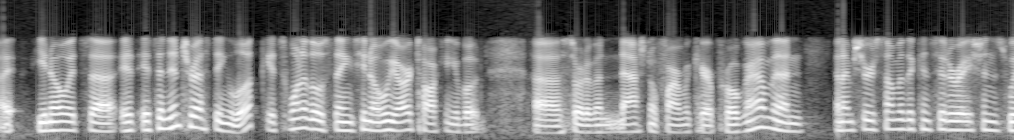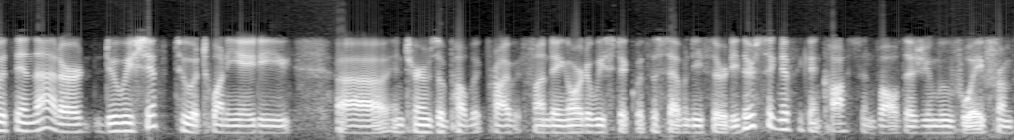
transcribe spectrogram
I, you know, it's uh, it, it's an interesting look. It's one of those things. You know, we are talking about uh, sort of a national pharmacare program, and and I'm sure some of the considerations within that are: do we shift to a 2080 uh, in terms of public-private funding, or do we stick with the 70-30? There's significant costs involved as you move away from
